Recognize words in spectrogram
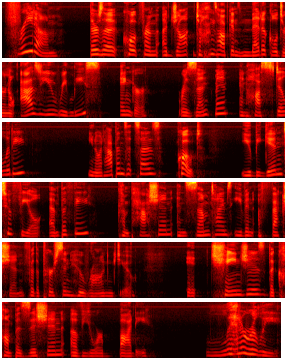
freedom. There's a quote from a John, Johns Hopkins medical journal. As you release anger, resentment, and hostility, you know what happens? It says, quote, you begin to feel empathy, compassion, and sometimes even affection for the person who wronged you. It changes the composition of your body. Literally,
